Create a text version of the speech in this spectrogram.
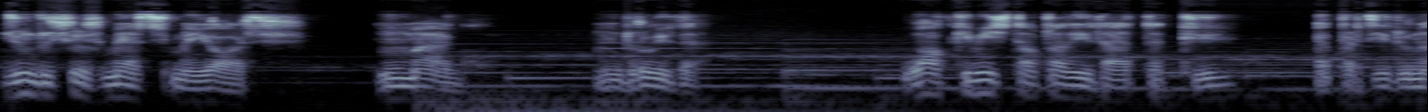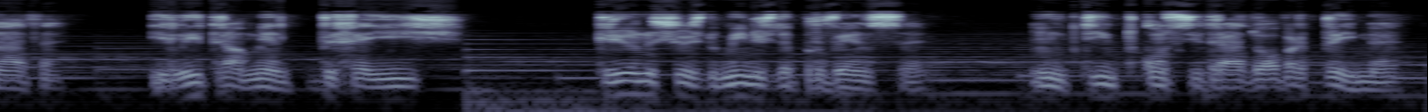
de um dos seus mestres maiores, um mago, um druida, o alquimista autodidata que, a partir do nada e literalmente de raiz, criou nos seus domínios da Provença um tinto considerado obra-prima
